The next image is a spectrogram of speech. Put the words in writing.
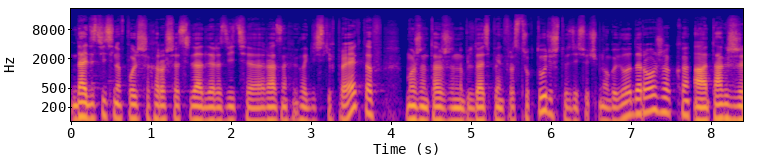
Да, действительно, в Польше хорошая среда для развития разных экологических проектов. Можно также наблюдать по инфраструктуре, что здесь очень много велодорожек, а также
